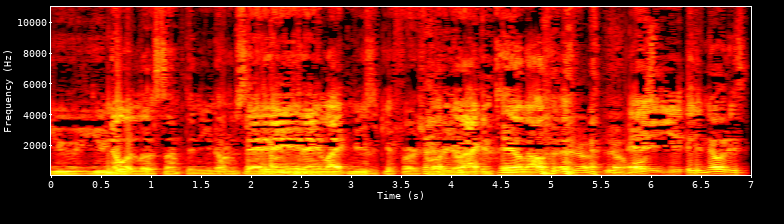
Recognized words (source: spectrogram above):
You you know a little something, you know what I'm saying? It ain't, it ain't like music your first rodeo. I can tell. yeah, yeah. Most, you, you notice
